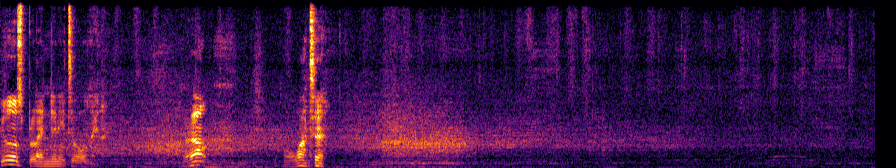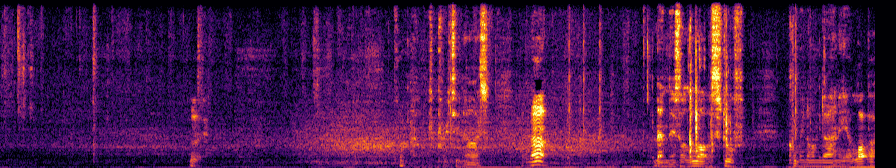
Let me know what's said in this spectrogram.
Just blending it all in. Well, more water. There. I think that looks pretty nice. Like that. Then there's a lot of stuff coming on down here. A lot of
